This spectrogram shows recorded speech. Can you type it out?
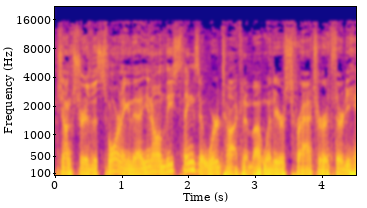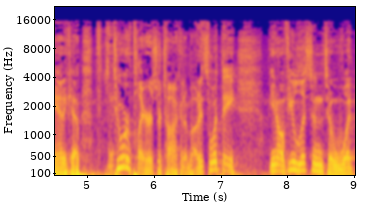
juncture this morning that you know these things that we're talking about, whether you're a scratch or a 30 handicap, tour players are talking about. It's what they, you know, if you listen to what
